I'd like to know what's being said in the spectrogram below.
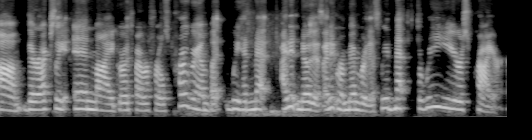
um, they're actually in my Growth by Referrals program, but we had met, I didn't know this, I didn't remember this. We had met three years prior.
